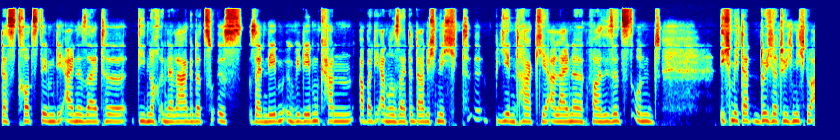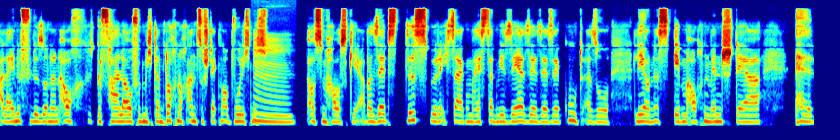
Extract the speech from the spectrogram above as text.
dass trotzdem die eine Seite, die noch in der Lage dazu ist, sein Leben irgendwie leben kann, aber die andere Seite dadurch nicht äh, jeden Tag hier alleine quasi sitzt und ich mich dadurch natürlich nicht nur alleine fühle, sondern auch Gefahr laufe, mich dann doch noch anzustecken, obwohl ich nicht hm. aus dem Haus gehe. Aber selbst das, würde ich sagen, meistern wir sehr, sehr, sehr, sehr gut. Also Leon ist eben auch ein Mensch, der äh,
